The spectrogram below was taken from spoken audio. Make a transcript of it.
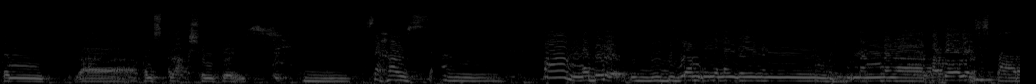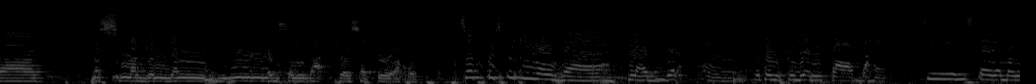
con, uh, construction firms. Sa House, ang Ah, madali. Bibigyan ko na lang kayo ng, ng mga papeles para mas magandang yun ang magsalita kesa po ako. So, speaking of uh, flood, uh, itong problema sa bahay, si Mr. Ramon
